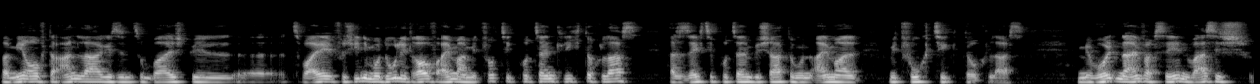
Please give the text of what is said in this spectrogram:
Bei mir auf der Anlage sind zum Beispiel äh, zwei verschiedene Module drauf, einmal mit 40 Prozent Lichtdurchlass, also 60 Prozent Beschattung und einmal mit 50 Durchlass. Wir wollten einfach sehen, was ist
